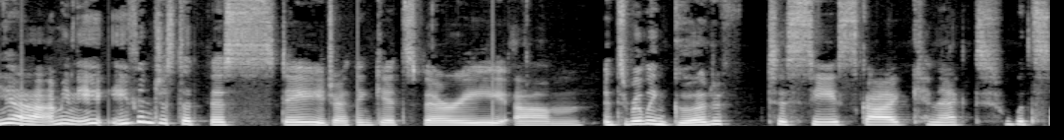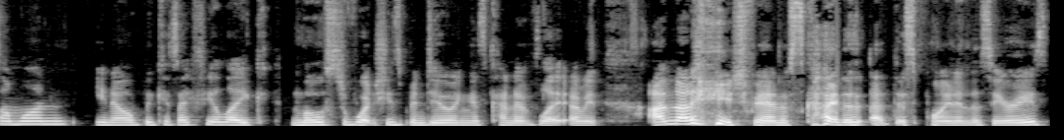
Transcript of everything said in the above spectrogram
Yeah, I mean, e- even just at this stage, I think it's very, um, it's really good to see Skye connect with someone, you know, because I feel like most of what she's been doing is kind of like, I mean, I'm not a huge fan of Skye at this point in the series.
